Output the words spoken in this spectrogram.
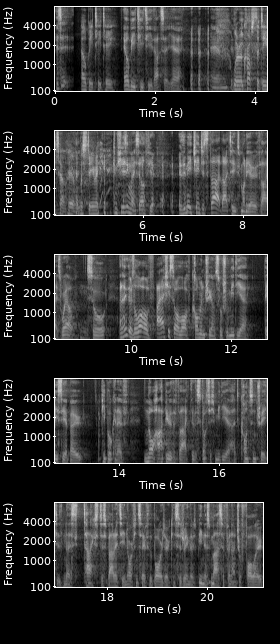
Is it? LBTT. LBTT, that's it, yeah. Um, We're made, across the detail here on the steaming. confusing myself here. If they made changes to that, that takes money out of that as well. Mm. So, and I think there's a lot of, I actually saw a lot of commentary on social media basically about people kind of not happy with the fact that the Scottish media had concentrated in this tax disparity north and south of the border, considering there's been this massive financial fallout.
